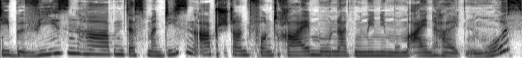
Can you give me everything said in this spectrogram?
die bewiesen haben, haben, dass man diesen Abstand von drei Monaten Minimum einhalten muss,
